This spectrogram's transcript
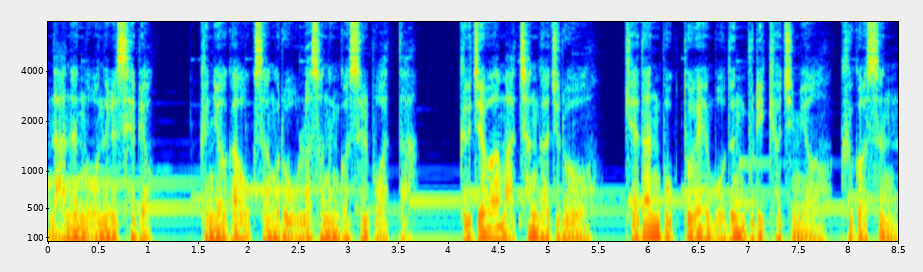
나는 오늘 새벽 그녀가 옥상으로 올라서는 것을 보았다. 그제와 마찬가지로 계단 복도에 모든 불이 켜지며 그것은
